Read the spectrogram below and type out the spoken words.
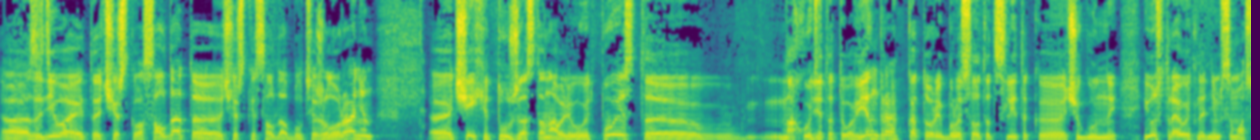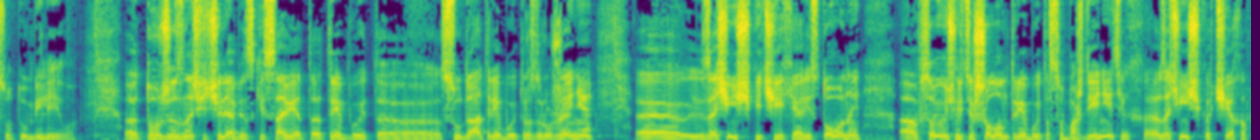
Э, задевает чешского солдата, чешский солдат был тяжело ранен. Э, чехи тут же останавливают поезд, э, находят этого венгра, который бросил этот слиток э, чугунный, и устраивают над ним самосуд, убили его. Тут же, значит, Челябинский совет требует суда, требует разоружения. Зачинщики чехи арестованы. В свою очередь, эшелон требует освобождения этих зачинщиков чехов.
